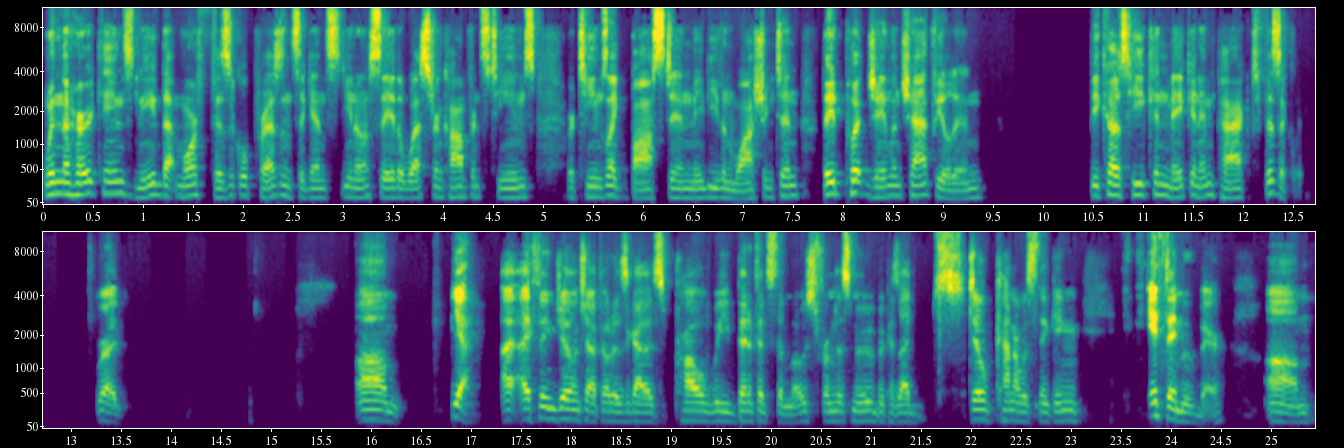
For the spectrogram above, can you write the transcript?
when the Hurricanes need that more physical presence against, you know, say the Western Conference teams or teams like Boston, maybe even Washington, they'd put Jalen Chatfield in because he can make an impact physically. Right. Um, yeah, I, I think Jalen Chatfield is a guy that's probably benefits the most from this move because I still kind of was thinking if they move Bear, um,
